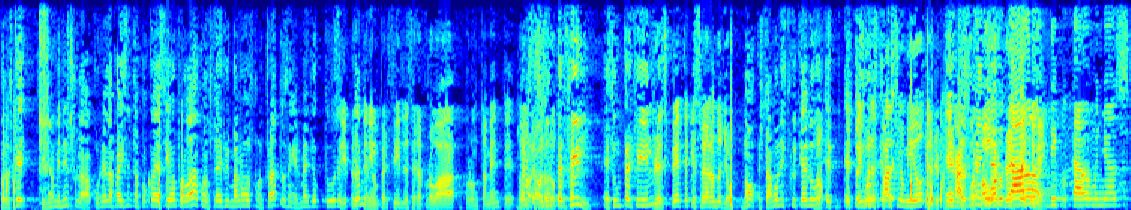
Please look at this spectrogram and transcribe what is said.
Pero es que, señor ministro, la vacuna de la Pfizer tampoco había sido aprobada cuando ustedes firmaron los contratos en el mes de octubre. Sí, pero tenía un perfil de ser aprobada prontamente. Bueno, es un perfil, es un perfil. Respete que estoy hablando yo. No, estamos discutiendo. No, esto tengo un, espacio mío de replicar. Por favor, diputado, respéteme. Diputado Muñoz.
